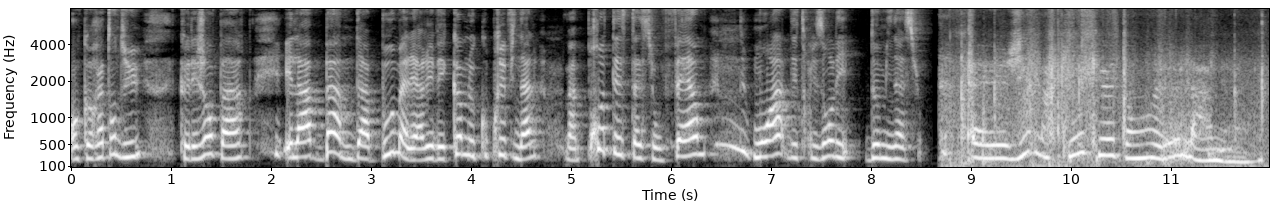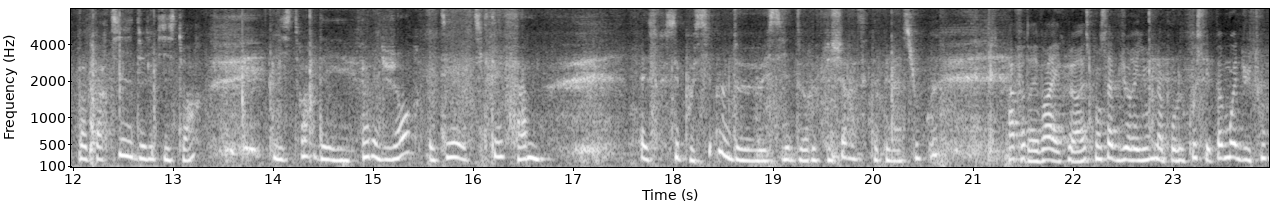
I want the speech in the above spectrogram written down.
encore attendu que les gens partent et là bam da boum elle est arrivée comme le coup près final, ma protestation ferme, moi détruisant les dominations. Euh, j'ai remarqué que dans euh, la votre partie de l'histoire, l'histoire des femmes et du genre était dictée femme. Est-ce que c'est possible d'essayer de, de réfléchir à cette appellation? Ah, faudrait voir avec le responsable du rayon. Là, pour le coup, c'est pas moi du tout.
